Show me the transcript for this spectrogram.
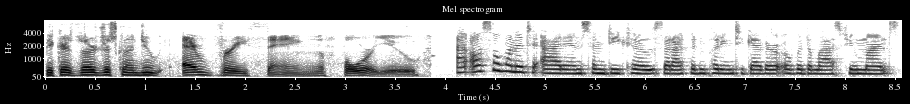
because they're just gonna do everything for you. I also wanted to add in some decodes that I've been putting together over the last few months.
